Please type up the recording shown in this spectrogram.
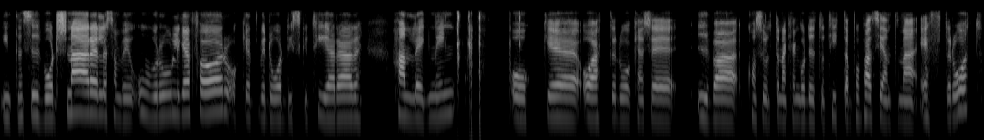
intensivvårdsnära eller som vi är oroliga för och att vi då diskuterar handläggning och, eh, och att då kanske IVA-konsulterna kan gå dit och titta på patienterna efteråt.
